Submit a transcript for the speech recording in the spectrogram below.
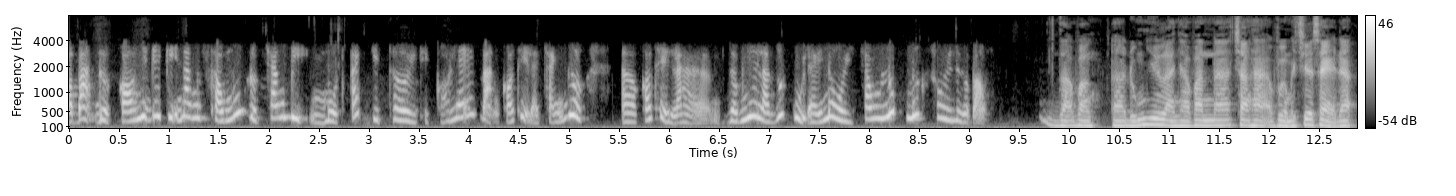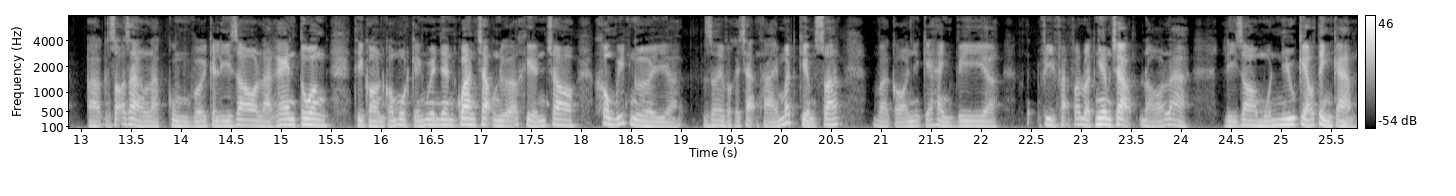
uh, bạn được có những cái kỹ năng sống được trang bị một cách kịp thời thì có lẽ bạn có thể là tránh được uh, có thể là giống như là rút củi đáy nồi trong lúc nước sôi lửa bỏng. Dạ vâng, à, đúng như là nhà văn à, Trang Hạ vừa mới chia sẻ đấy à, rõ ràng là cùng với cái lý do là ghen tuông thì còn có một cái nguyên nhân quan trọng nữa khiến cho không ít người à, rơi vào cái trạng thái mất kiểm soát và có những cái hành vi à, vi phạm pháp luật nghiêm trọng. Đó là lý do muốn níu kéo tình cảm,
